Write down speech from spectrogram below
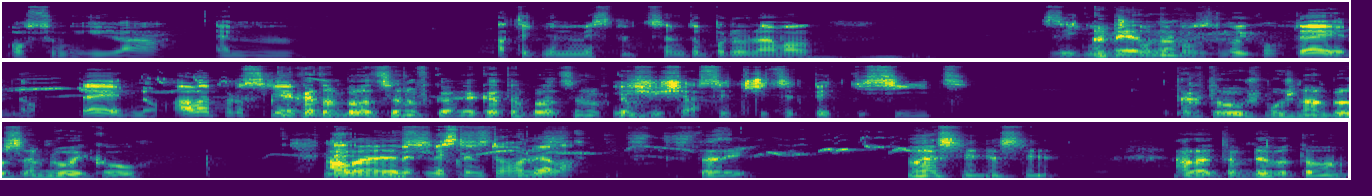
8 GB M. A teď nevím, jestli jsem to porovnával s jedničkou nebo s dvojkou. To je jedno, to je jedno, ale prostě... Jaká tam byla cenovka? Jaká tam byla cenovka? Ježíš, asi 35 tisíc. Tak to už možná byl s M2. Ne, ale my, myslím toho Dela. Starý. No jasně, jasně. Ale tam jde o to,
